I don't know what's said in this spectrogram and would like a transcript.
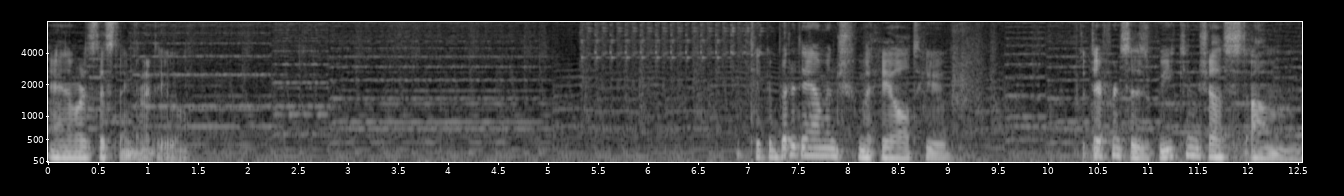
And what is this thing gonna do? Take a bit of damage from the hail too. The difference is we can just um,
